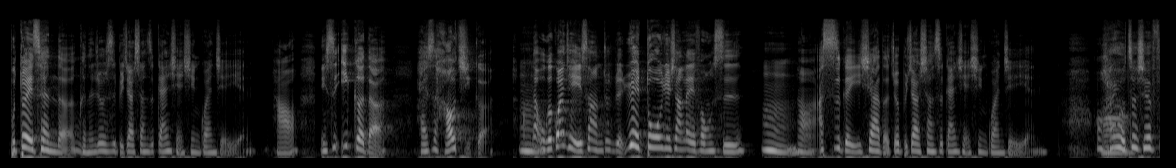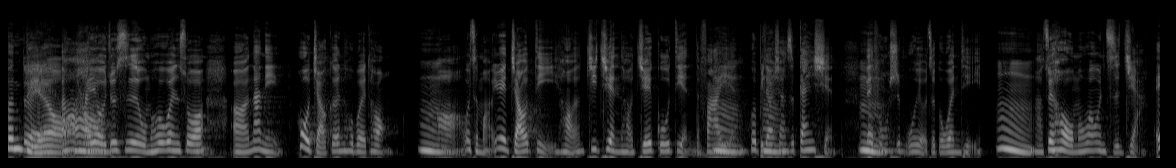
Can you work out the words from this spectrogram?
不对称的可能就是比较像是干癬性关节炎。好，你是一个的还是好几个？嗯、那五个关节以上，对不对？越多越像类风湿。嗯啊，四个以下的就比较像是干显性关节炎哦，还有这些分别哦。然后还有就是我们会问说，呃，那你后脚跟会不会痛？嗯啊，为什么？因为脚底哈肌腱哈节骨点的发炎会比较像是干癬，类风湿不会有这个问题。嗯啊，最后我们会问指甲，哎，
